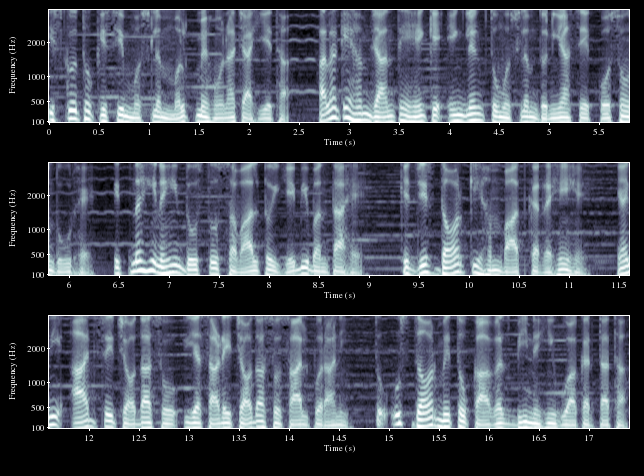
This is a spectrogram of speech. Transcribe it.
इसको तो किसी मुस्लिम मुल्क में होना चाहिए था। हालाँकि हम जानते हैं कि इंग्लैंड तो मुस्लिम दुनिया से कोसों दूर है। इतना ही नहीं दोस्तों, सवाल तो ये भी बनता है कि जिस दौर की हम बात कर रहे हैं, यानी आज से 1400 या साढ़े चौदह साल पुरानी तो उस दौर में तो कागज़ भी नहीं हुआ करता था।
